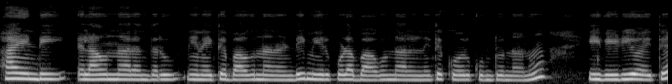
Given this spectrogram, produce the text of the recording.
హాయ్ అండి. ఎలా ఉన్నారందరూ? నేనైతే బాగున్నానండి. మీరు కూడా బాగుండాలని అయితే కోరుకుంటున్నాను. ఈ వీడియో అయితే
